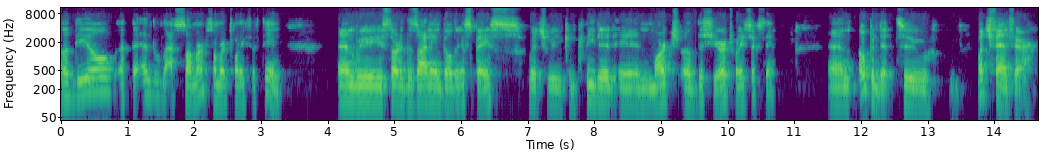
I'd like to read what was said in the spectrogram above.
a deal at the end of last summer, summer 2015 and we started designing and building a space, which we completed in March of this year, 2016, and opened it to much fanfare.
